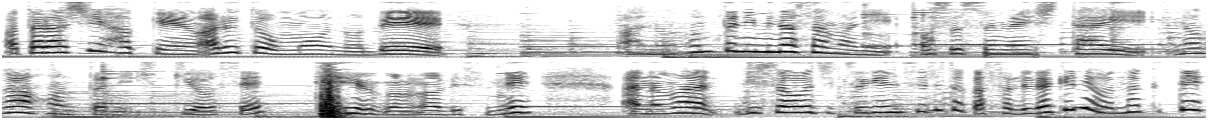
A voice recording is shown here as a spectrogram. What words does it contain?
新しい発見あると思うのであの本当に皆様におすすめしたいのが本当に引き寄せっていうものですね。あのまあ理想を実現するとかそれだけではなくて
